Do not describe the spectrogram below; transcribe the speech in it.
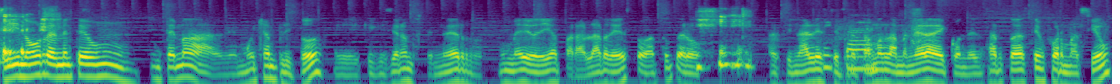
Sí, no, realmente un, un tema de mucha amplitud, eh, que quisiéramos tener un mediodía para hablar de esto, pero al final este, tratamos la manera de condensar toda esta información,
